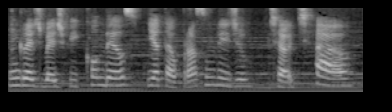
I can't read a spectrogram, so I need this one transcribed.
Um grande beijo, fique com Deus e até o próximo vídeo. Tchau, tchau!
